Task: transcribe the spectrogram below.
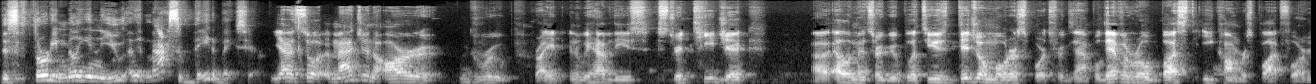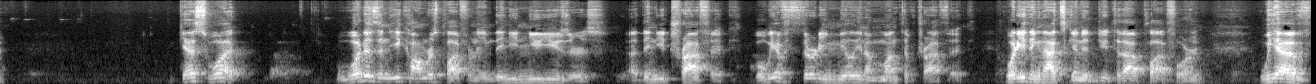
this 30 million you I mean, massive database here. Yeah. So imagine our group, right? And we have these strategic uh, elements or group. Let's use Digital Motorsports, for example. They have a robust e commerce platform. Guess what? What is an e commerce platform name? They need new users, uh, they need traffic. Well, we have 30 million a month of traffic. What do you think that's going to do to that platform? We have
